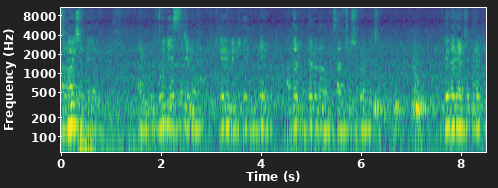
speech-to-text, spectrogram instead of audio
సమావేశం తెలియదు. చేస్తే నేను మీటింగ్ వెళ్తుంటే ఇద్దరు చెప్పినట్టు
